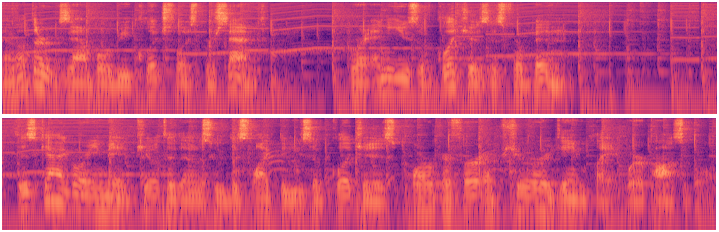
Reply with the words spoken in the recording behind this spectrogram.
Another example would be glitchless percent, where any use of glitches is forbidden. This category may appeal to those who dislike the use of glitches or prefer a purer gameplay where possible.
